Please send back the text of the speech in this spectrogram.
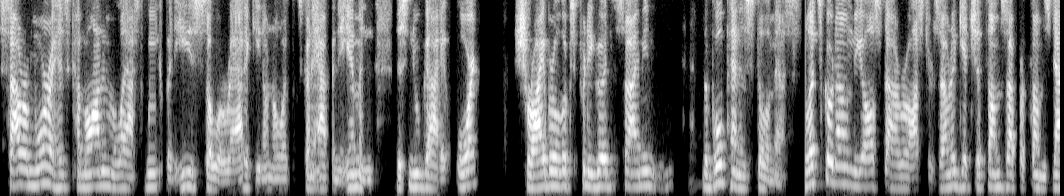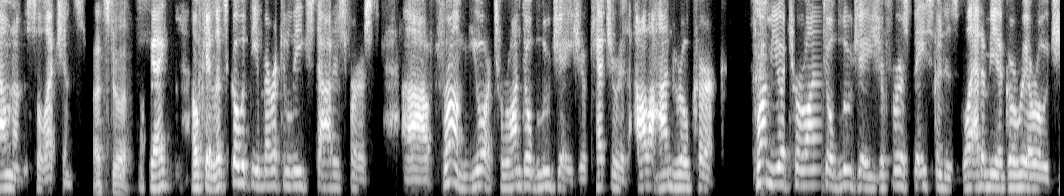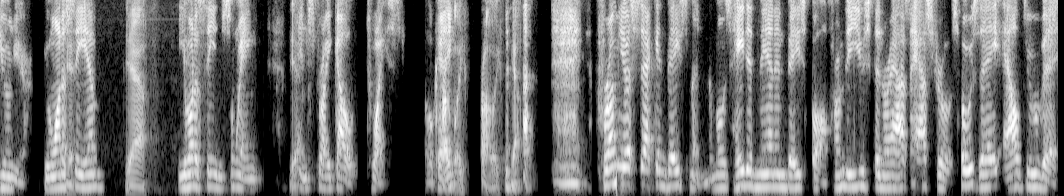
Sawamura has come on in the last week, but he's so erratic. You don't know what's going to happen to him. And this new guy, Ort Schreiber, looks pretty good. So I mean, the bullpen is still a mess. Let's go down the all-star rosters. I want to get your thumbs up or thumbs down on the selections. Let's do it. Okay. Okay. Let's go with the American League starters first. Uh, from your Toronto Blue Jays, your catcher is Alejandro Kirk. From your Toronto Blue Jays, your first baseman is Vladimir Guerrero Jr. You want to Yeah. see him? Yeah. You want to see him swing Yeah. and strike out twice. Okay. Probably. Probably. Yeah. From your second baseman, the most hated man in baseball, from the Houston Astros, Jose Altuve.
